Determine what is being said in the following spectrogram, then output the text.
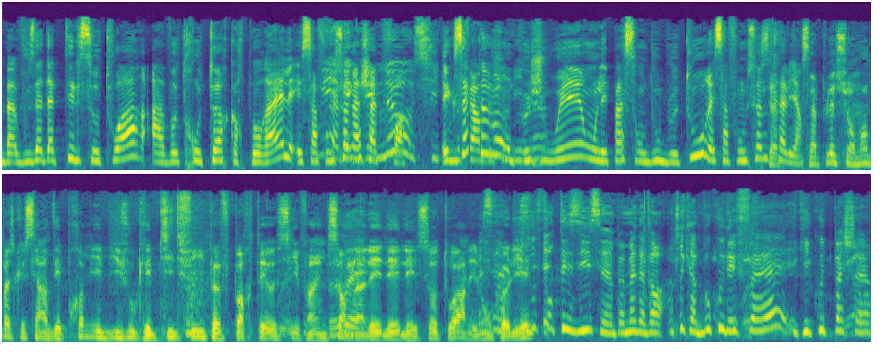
bah, vous adaptez le sautoir à votre hauteur corporelle et ça Oui, fonctionne avec à chaque des nœuds fois. aussi, tu peux faire de Exactement, on peut nœuds. jouer, on les passe en double tour et ça fonctionne Ça, très bien. ça plaît sûrement parce que c'est un des premiers bijoux que les petites filles peuvent porter aussi. Enfin, il me semble, Ouais. hein, les, les- les sautoirs, les longs C'est un colliers. bijou fantaisie, ça permet d'avoir un truc qui a beaucoup d'effets et qui coûte pas cher.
